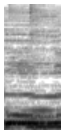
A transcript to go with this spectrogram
You.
